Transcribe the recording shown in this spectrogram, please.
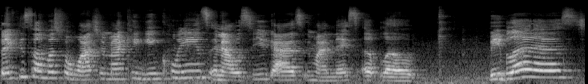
thank you so much for watching my king and queens and i will see you guys in my next upload. Be blessed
